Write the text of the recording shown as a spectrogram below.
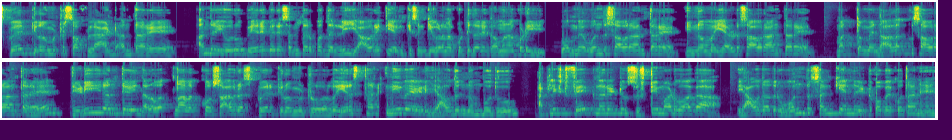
square kilometres of land ಅಂತಾರೆ. ಅಂದ್ರೆ ಇವರು ಬೇರೆ ಬೇರೆ ಸಂದರ್ಭದಲ್ಲಿ ಯಾವ ರೀತಿ ಅಂಕಿ ಸಂಖ್ಯೆಗಳನ್ನ ಕೊಟ್ಟಿದ್ದಾರೆ ಗಮನ ಕೊಡಿ. ಒಮ್ಮೆ ಒಂದು ಸಾವಿರ ಅಂತಾರೆ, ಇನ್ನೊಮ್ಮೆ ಎರಡು ಸಾವಿರ ಅಂತಾರೆ, ಮತ್ತೊಮ್ಮೆ ನಾಲ್ಕು ಸಾವಿರ ಅಂತಾರೆ ದಿಢೀರ್ ಅಂತೇಳಿ ನಲವತ್ನಾಲ್ಕು ಸಾವಿರ ಸ್ಕ್ವೇರ್ ಕಿಲೋಮೀಟರ್ ವರೆಗೂ ಏರಿಸ್ತಾರೆ. ನೀವೇ ಹೇಳಿ ಯಾವ್ದನ್ನ ನಂಬುದು? ಅಟ್ಲೀಸ್ಟ್ ಫೇಕ್ ನರೇಟಿವ್ ಸೃಷ್ಟಿ ಮಾಡುವಾಗ ಯಾವ್ದಾದ್ರು ಒಂದು ಸಂಖ್ಯೆಯನ್ನು ಇಟ್ಕೋಬೇಕು ತಾನೆ?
